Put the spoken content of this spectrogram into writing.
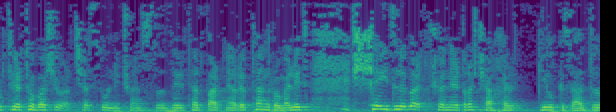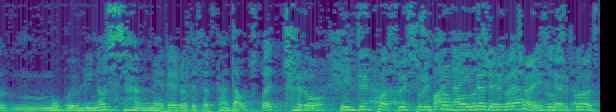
ურთიერთობაში ვართ შესული ჩვენს ძირითად პარტნიორებთან რომელიც შეიძლება ჩვენ ერთ დღეს ჩახერგილ გზად მოგვევლინოს მე როდესაც გადავწყვეტ რომ იმდენ ქვას ვისურვით რომ ბოლოს შეიძლება ჩაიხერგოს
